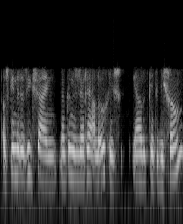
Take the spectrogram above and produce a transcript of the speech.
Als kinderen ziek zijn, dan kunnen ze zeggen, ja logisch, je houdt het kind ook niet schoon.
